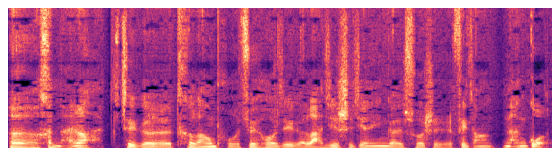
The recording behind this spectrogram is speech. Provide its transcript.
呃，很难啊。这个特朗普最后这个垃圾时间应该说是非常难过，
